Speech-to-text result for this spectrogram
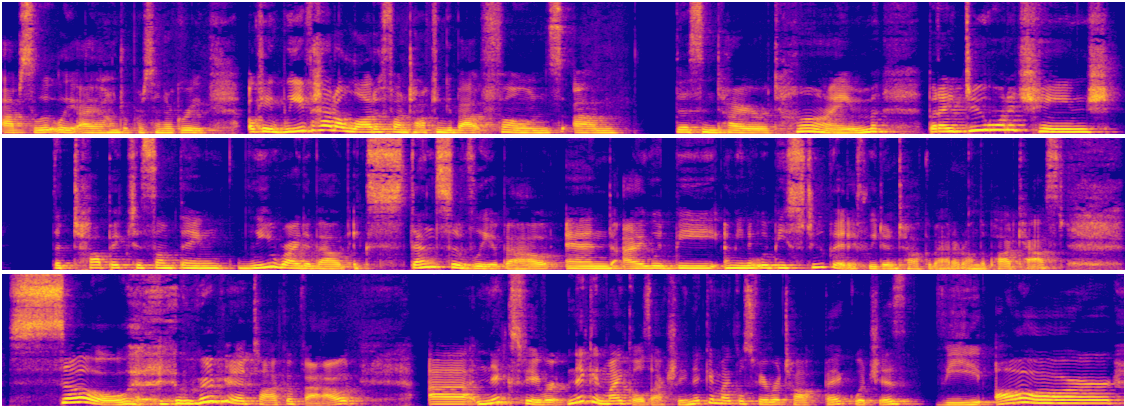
Absolutely, I 100% agree. Okay, we've had a lot of fun talking about phones um, this entire time, but I do want to change the topic to something we write about extensively about and i would be i mean it would be stupid if we didn't talk about it on the podcast so we're going to talk about uh, Nick's favorite, Nick and Michael's actually, Nick and Michael's favorite topic, which is VR.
